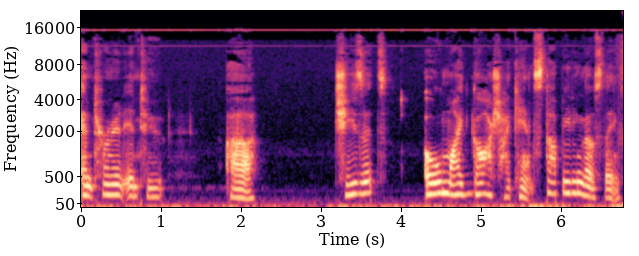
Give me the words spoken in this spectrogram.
and turn it into uh, Cheez Its. Oh my gosh, I can't stop eating those things.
